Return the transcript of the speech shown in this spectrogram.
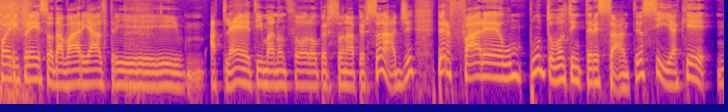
poi ripreso da vari altri mh, atleti ma non solo persona- personaggi per fare un punto molto interessante ossia che mh,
